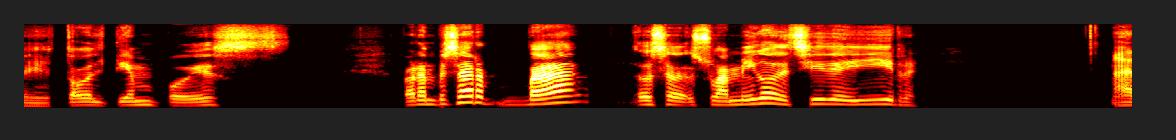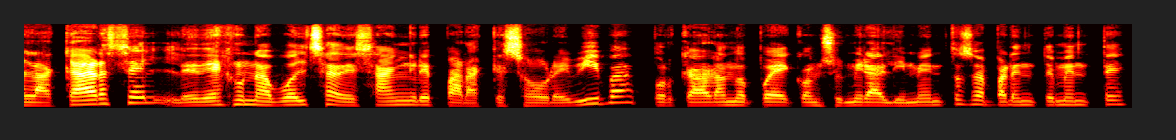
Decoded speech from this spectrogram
eh, todo el tiempo. Es para empezar, va, o sea, su amigo decide ir a la cárcel, le deja una bolsa de sangre para que sobreviva, porque ahora no puede consumir alimentos aparentemente.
